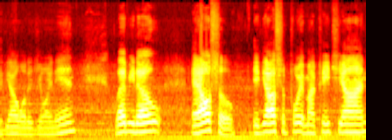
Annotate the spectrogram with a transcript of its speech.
if y'all want to join in, let me know. And also, if y'all support my Patreons,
